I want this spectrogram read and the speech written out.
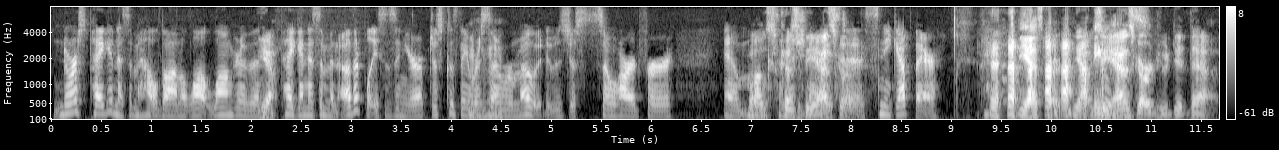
Norse paganism held on a lot longer than Yeah. paganism in other places in Europe, just because they were so remote. It was just so hard for you know Well, monks it's and 'cause of the missionaries to sneak up there. the Asgard. yeah, it's the Asgard who did that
